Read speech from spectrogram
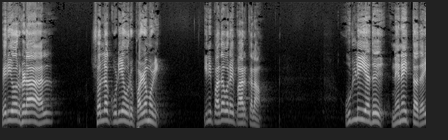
பெரியோர்களால் சொல்லக்கூடிய ஒரு பழமொழி. இனி பதவுரை பார்க்கலாம். உள்ளியது நினைத்ததை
